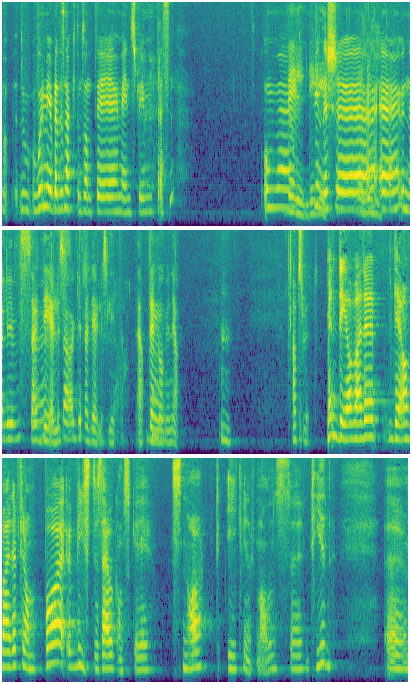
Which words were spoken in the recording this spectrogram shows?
hvor mye ble det snakket om sånt i mainstream-pressen? Om eh, Veldig kvinners uh, eh, eh, underlivslager. særdeles lite. Ja, den gangen, ja. Mm. Absolutt. Men det å være, det å være frampå viste seg jo ganske snart i Kvinnejournalens uh, tid. Uh,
